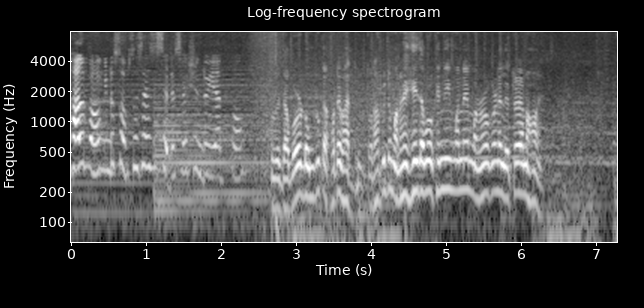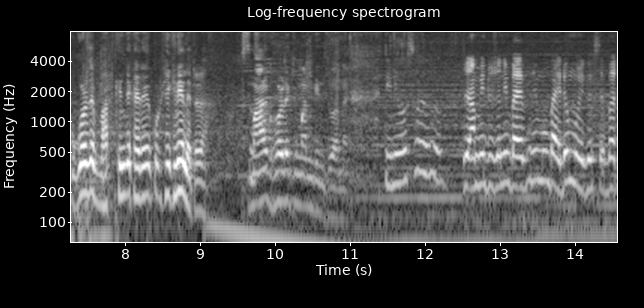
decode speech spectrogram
ভাল পাওঁ কিন্তু চবচে চাইছে ছেটিছফেকশ্যনটো ইয়াত পাওঁ। জাবৰৰ দমটোৰ কাষতে ভাত দিওঁ তথাপিতো মানুহে সেই জাবৰখিনি মানে মানুহৰ কাৰণে লেতেৰা নহয়। কুকুৰৰ যে ভাতখিনি যে খাই থাকে সেইখিনিয়ে লেতেৰা। মাৰ ঘৰলৈ কিমান দিন যোৱা নাই? তিনি বছৰ হৈ গ'ল আমি দুজনী বাই ভনী মোৰ বাইদেউ মৰি গৈছে বাট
